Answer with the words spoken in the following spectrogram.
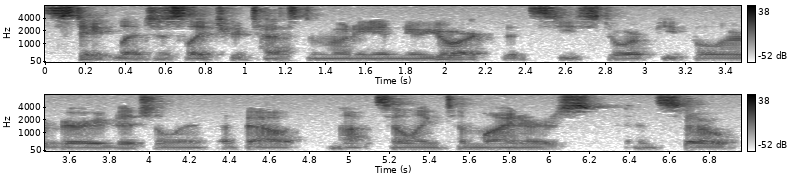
state legislature testimony in New York that C store people are very vigilant about not selling to minors. And so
